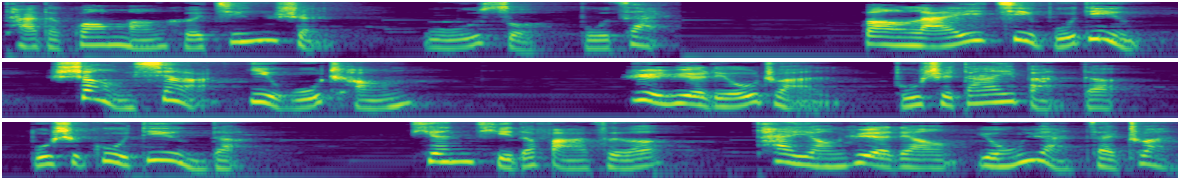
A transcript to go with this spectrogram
它的光芒和精神无所不在，往来既不定，上下亦无常。日月流转不是呆板的，不是固定的，天体的法则，太阳、月亮永远在转。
